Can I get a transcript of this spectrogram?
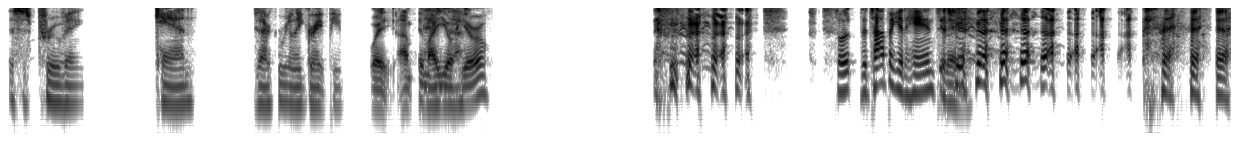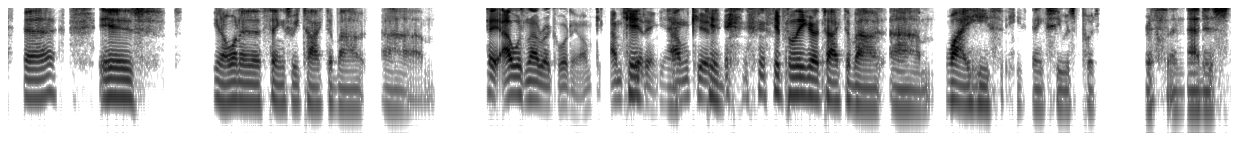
this is proving can. These are really great people. Wait, um, am I your uh, hero? So the topic at hand today is, you know, one of the things we talked about. Um, hey, I was not recording. I'm I'm Kid- kidding. yeah, I'm kidding. Kid Peligro talked about um, why he th- he thinks he was put on earth, and that is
